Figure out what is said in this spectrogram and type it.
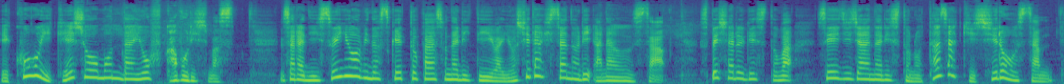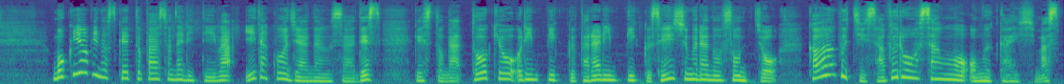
え皇位継承問題を深掘りします。さらに水曜日の助っ人パーソナリティは吉田久典アナウンサー。スペシャルゲストは政治ジャーナリストの田崎史郎さん。木曜日の助っ人パーソナリティは飯田浩二アナウンサーです。ゲストが東京オリンピック・パラリンピック選手村の村長、川淵三郎さんをお迎えします。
